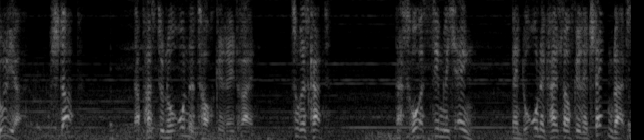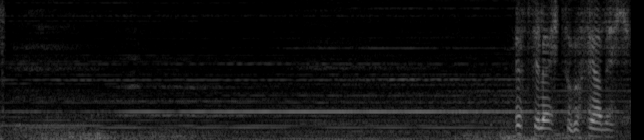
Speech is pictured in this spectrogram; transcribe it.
Julia, stopp! Da passt du nur ohne Tauchgerät rein. Zu riskant. Das Rohr ist ziemlich eng. Wenn du ohne Kreislaufgerät stecken bleibst. Ist vielleicht zu gefährlich.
